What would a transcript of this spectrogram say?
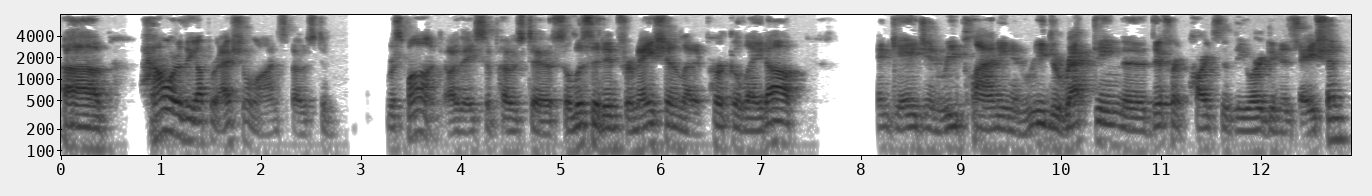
Uh, how are the upper echelons supposed to respond? Are they supposed to solicit information, let it percolate up, engage in replanning and redirecting the different parts of the organization?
